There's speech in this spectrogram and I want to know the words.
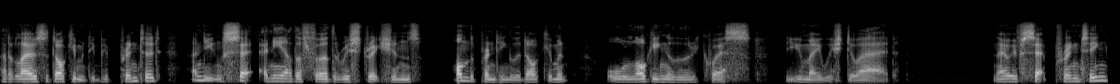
That allows the document to be printed and you can set any other further restrictions on the printing of the document or logging of the requests that you may wish to add. Now we've set printing,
